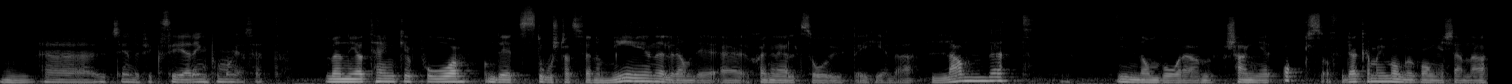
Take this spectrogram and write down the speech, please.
Mm. eh, utseendefixering på många sätt. Men jag tänker på om det är ett storstadsfenomen eller om det är generellt så ute i hela landet. Inom våran genre också. För där kan man ju många gånger känna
